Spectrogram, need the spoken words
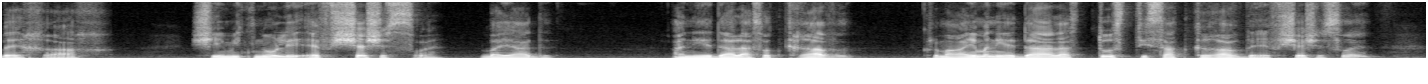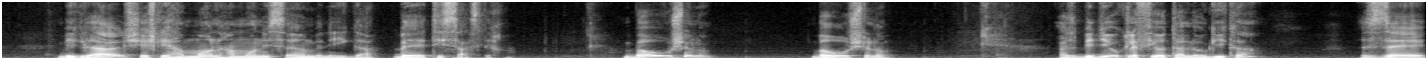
בהכרח שאם ייתנו לי F-16 ביד, אני אדע לעשות קרב? כלומר, האם אני אדע לטוס טיסת קרב ב-F-16 בגלל שיש לי המון המון ניסיון בנהיגה, בטיסה, סליחה. ברור שלא. ברור שלא. אז בדיוק לפי אותה לוגיקה, זה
